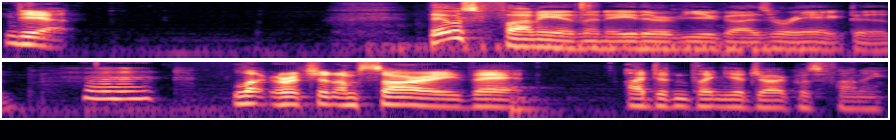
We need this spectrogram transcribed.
yeah. that was funnier than either of you guys reacted. Look, Richard, I'm sorry that I didn't think your joke was funny.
